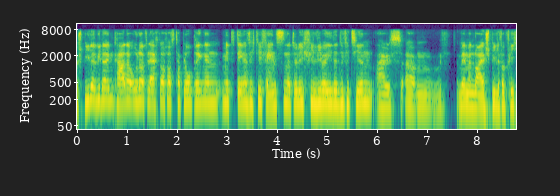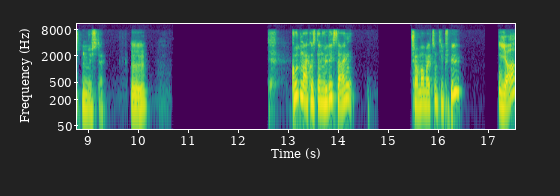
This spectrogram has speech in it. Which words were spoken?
Spieler wieder im Kader oder vielleicht auch aufs Tableau bringen, mit denen sich die Fans natürlich viel lieber identifizieren, als ähm, wenn man neue Spieler verpflichten müsste. Mhm. Gut, Markus, dann würde ich sagen, schauen wir mal zum Tippspiel. Ja.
